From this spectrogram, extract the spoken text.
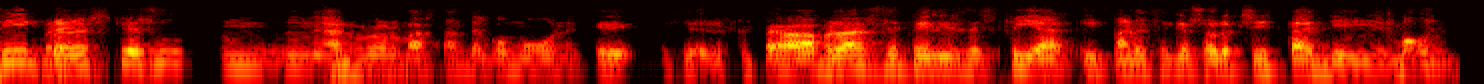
Sí, pero es que es un, un- un error bastante común que, que hablas de pelis de espías y parece que solo exista James Bond.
